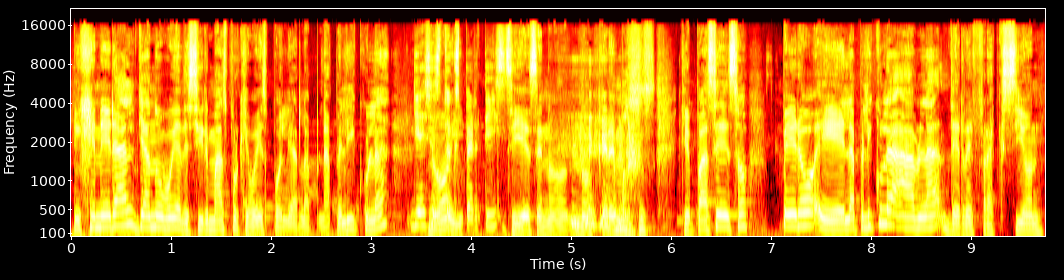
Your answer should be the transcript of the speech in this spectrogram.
en general ya no voy a decir más porque voy a spoilear la, la película. Y ese es tu expertise. Sí, ese no, no queremos que pase eso. Pero eh, la película habla de refracción.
